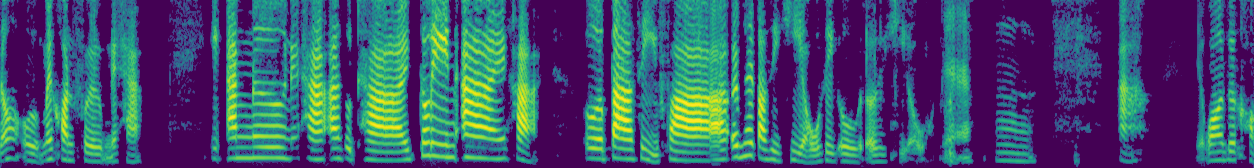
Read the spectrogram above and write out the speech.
เนาะเออไม่คอนเฟิร์มนะคะ อีกอันหนึ่งนะคะ อันสุดท้าย green eye ค่ะ เออตาสีฟ้า เอ๊ยไม่ใช่ตาสีเขียวสิเออตาสีเขียวนะอืมอ่าเดี๋ยววางจะขอ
